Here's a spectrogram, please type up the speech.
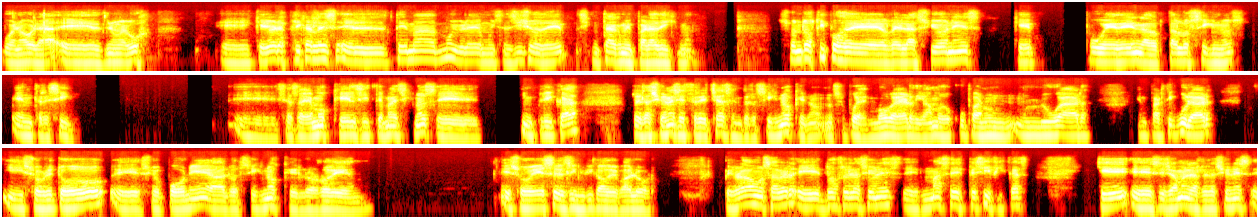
Bueno, hola, eh, de nuevo. Eh, quería ahora explicarles el tema muy breve, muy sencillo de sintagma y paradigma. Son dos tipos de relaciones que pueden adoptar los signos entre sí. Eh, ya sabemos que el sistema de signos implica relaciones estrechas entre los signos que no, se pueden mover, digamos, ocupan un, lugar en particular y sobre todo se opone a los signos que lo rodean. Eso es el significado de valor. Pero ahora vamos a ver eh, dos relaciones eh, más específicas que eh, se llaman las relaciones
